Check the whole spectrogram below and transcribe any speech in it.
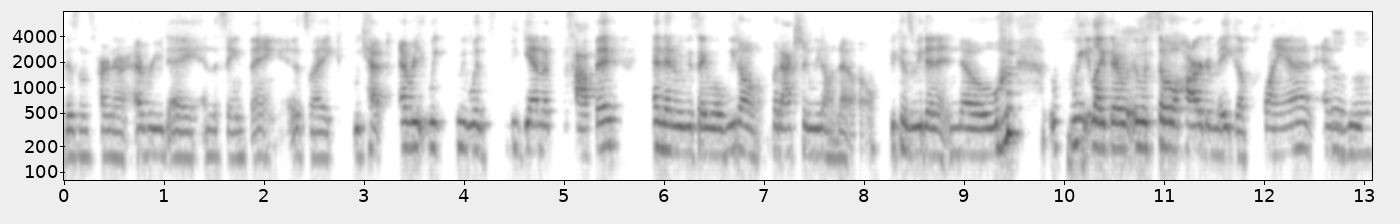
business partner every day and the same thing. It's like we kept every we we would begin a topic and then we would say, well, we don't, but actually we don't know because we didn't know. we like there it was so hard to make a plan and mm-hmm. we were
